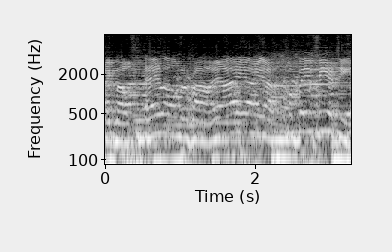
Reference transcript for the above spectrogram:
zeiknat. Een hele andere verhaal. Ja, ja, ja. Of ben je 14?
